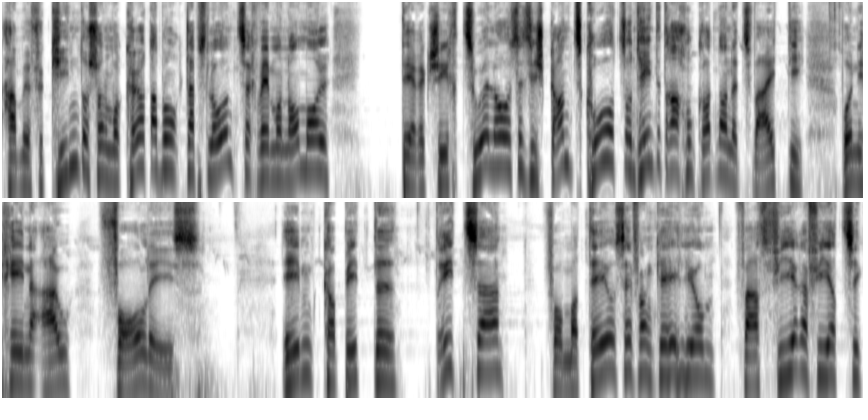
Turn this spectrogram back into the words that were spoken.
haben wir für Kinder schon mal gehört, aber ich glaube, es lohnt sich, wenn wir nochmal dieser Geschichte zulassen. Es ist ganz kurz und hinterher kommt gerade noch eine zweite, die ich Ihnen auch vorlese. Im Kapitel 13 vom Matthäusevangelium, Vers 44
